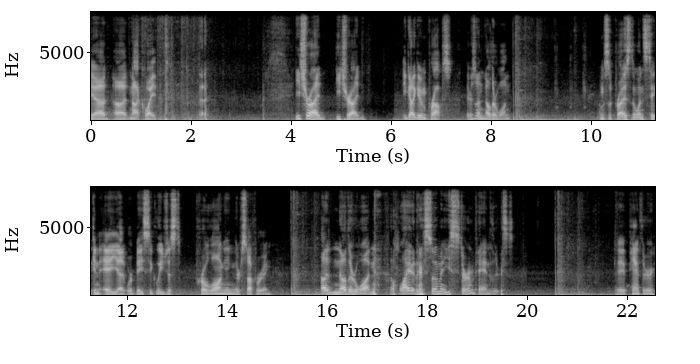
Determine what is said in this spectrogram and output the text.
Yeah, uh, not quite. he tried. He tried. You gotta give him props. There's another one. I'm surprised no one's taken A yet. We're basically just prolonging their suffering. Another one. Why are there so many Sturmpanzers? Okay, Panther.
